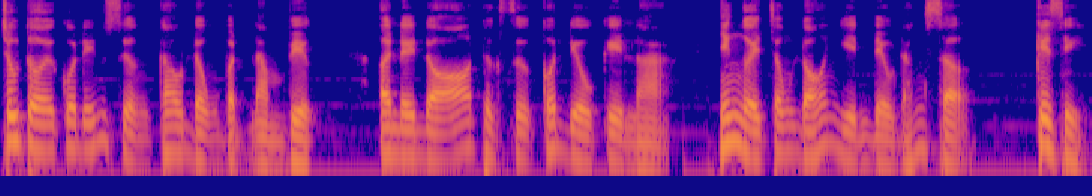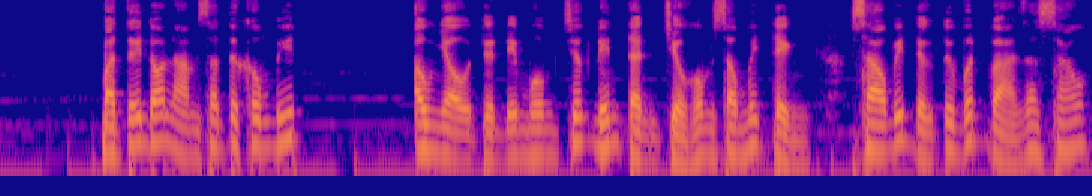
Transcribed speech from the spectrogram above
Chúng tôi có đến xưởng cao động vật làm việc. Ở nơi đó thực sự có điều kỳ lạ. Những người trong đó nhìn đều đáng sợ. Cái gì? Bà tới đó làm sao tôi không biết? Ông nhậu từ đêm hôm trước đến tận chiều hôm sau mới tỉnh. Sao biết được tôi vất vả ra sao?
